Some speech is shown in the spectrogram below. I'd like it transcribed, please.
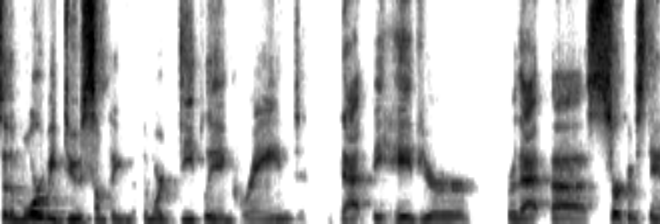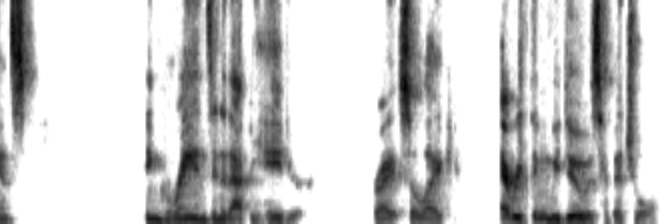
so the more we do something, the more deeply ingrained that behavior or that uh, circumstance ingrains into that behavior, right? So like everything we do is habitual.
